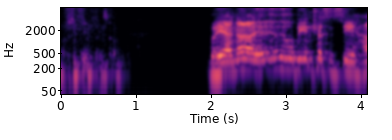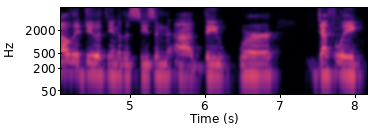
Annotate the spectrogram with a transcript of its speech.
I'll just mute myself. But yeah, no, it, will be interesting to see how they do at the end of the season. Uh, they were definitely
